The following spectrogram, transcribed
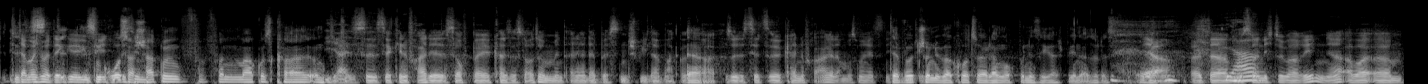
ich da manchmal ist, denke, ihm ist ein großer bisschen- Schatten von Markus Karl und Ja, das ist ja keine Frage. Der ist auch bei Kaiserslautern Moment einer der besten Spieler, Markus Ja. Karl. Also das ist jetzt äh, keine Frage, da muss man jetzt nicht. der wird schon über kurz oder lang auch Bundesliga spielen. Also das, Ja, äh, da Ja. muss man nicht drüber reden, ja. Aber ähm,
